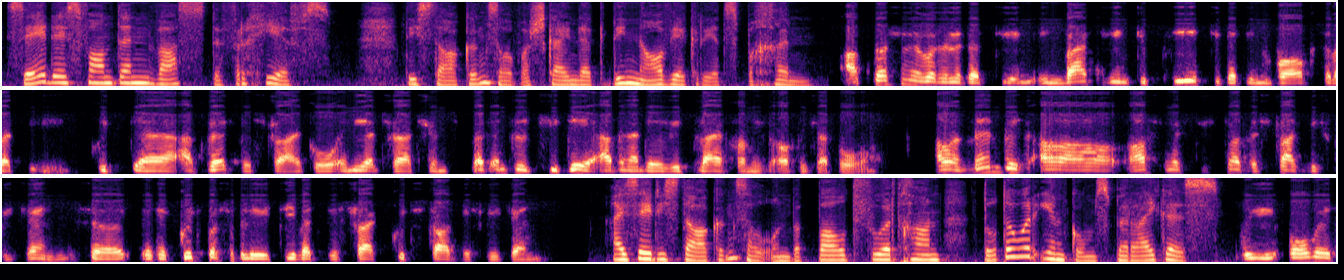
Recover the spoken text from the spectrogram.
sê Desfonten was te vergeefs. Die staking sal waarskynlik die naweek reeds begin. Our personnel were related team inviting to please to get involved so that he could uh, avert the strike or any attractions. But until today, I haven't had a reply from his office at all. Our members are asking us to start the strike this weekend, so there's a good possibility that the strike could start this weekend. Hy sê die staking sal onbepaald voortgaan tot 'n ooreenkoms bereik is. We always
